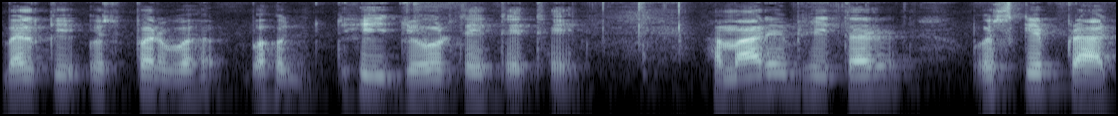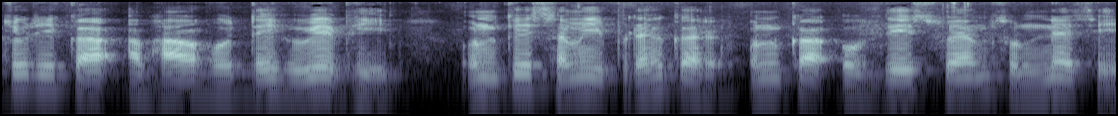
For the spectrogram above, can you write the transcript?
बल्कि उस पर वह बहुत ही ज़ोर देते थे। हमारे भीतर उसके प्राचुर्य का अभाव होते हुए भी उनके समीप रहकर उनका उपदेश स्वयं सुनने से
